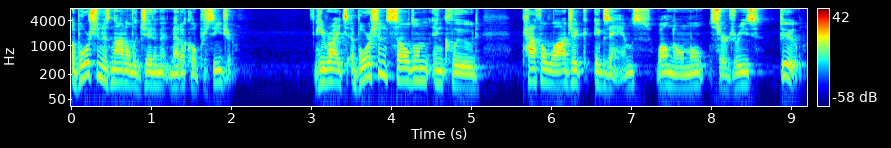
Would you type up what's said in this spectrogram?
abortion is not a legitimate medical procedure. He writes Abortions seldom include pathologic exams, while normal surgeries do.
